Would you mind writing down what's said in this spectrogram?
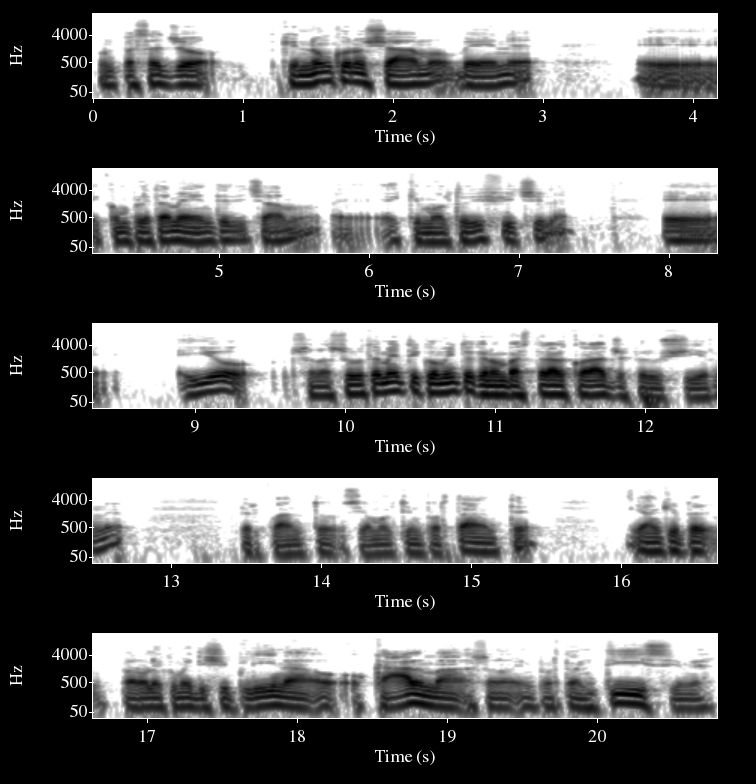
un passaggio che non conosciamo bene e completamente, diciamo, e, che è molto difficile. E io sono assolutamente convinto che non basterà il coraggio per uscirne, per quanto sia molto importante, e anche parole come disciplina o, o calma sono importantissime.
